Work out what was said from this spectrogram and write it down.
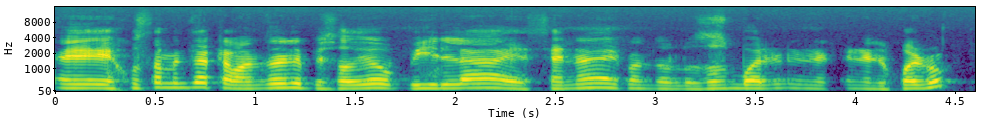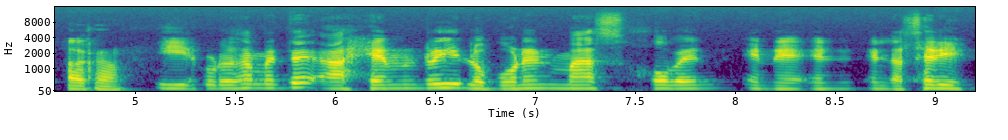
eh, justamente acabando el episodio vi la escena de cuando los dos mueren en el, en el juego Ajá. y curiosamente a Henry lo ponen más joven en, en- en la serie.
